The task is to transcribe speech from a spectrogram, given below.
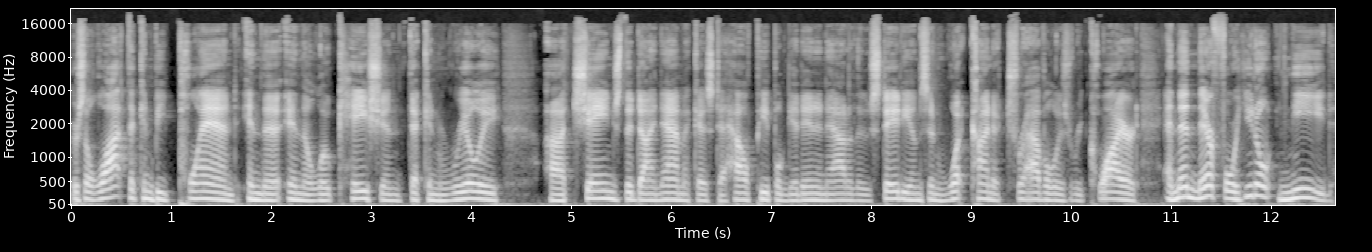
There's a lot that can be planned in the in the location that can really uh, change the dynamic as to how people get in and out of those stadiums and what kind of travel is required. And then, therefore, you don't need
